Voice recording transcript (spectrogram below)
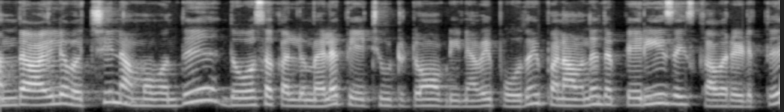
அந்த ஆயிலை வச்சு நம்ம வந்து தோசை கல் மேலே தேய்ச்சி விட்டுட்டோம் அப்படின்னாவே போதும். இப்போ நான் வந்து இந்த பெரிய சைஸ் கவர் எடுத்து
